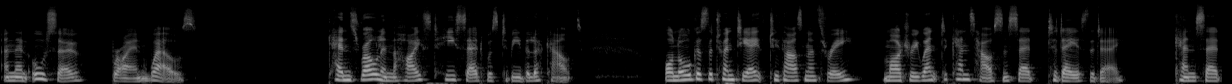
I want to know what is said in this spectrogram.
and then also Brian Wells. Ken's role in the heist, he said, was to be the lookout. On August the 28th, 2003, Marjorie went to Ken's house and said, Today is the day. Ken said,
